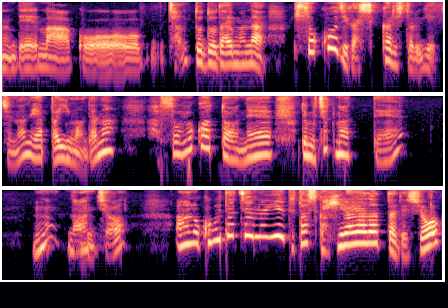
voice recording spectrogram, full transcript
んでまあこうちゃんと土台もない。基礎工事がしっかりしとる家っちゅうのはねやっぱいいもんだな。あそうよかったわね。でもちょっと待って。ん？なんじゃ？あの小豚ちゃんの家って確か平屋だったでしょ？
